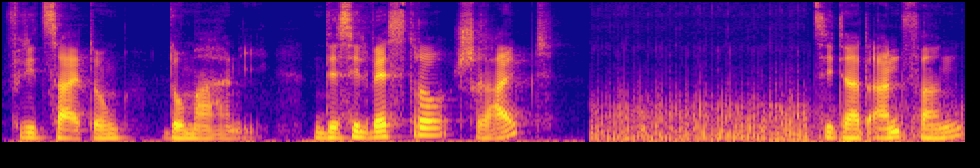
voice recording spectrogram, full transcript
für die Zeitung Domani. De Silvestro schreibt, Zitat Anfang,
